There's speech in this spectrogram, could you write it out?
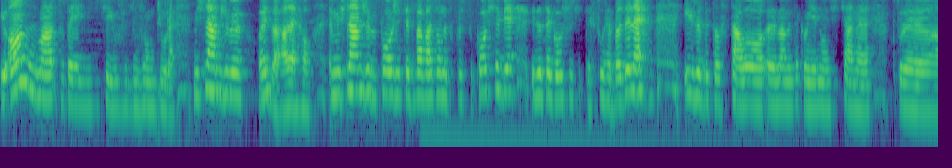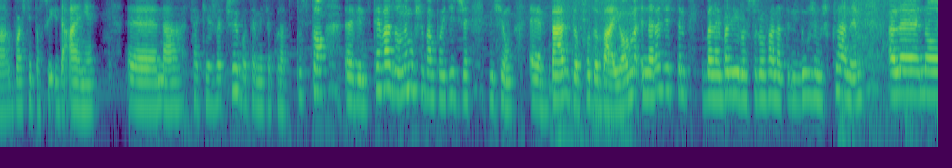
I on ma tutaj, jak widzicie, już dużą dziurę. Myślałam, żeby. O Jezu, Alecho. Myślałam, żeby położyć te dwa wazony po prostu koło siebie i do tego rzucić te suche badyle i żeby to stało. e, Mamy taką jedną ścianę, która właśnie pasuje idealnie na takie rzeczy, bo tam jest akurat pusto, e, więc te wazony muszę Wam powiedzieć, że mi się e, bardzo podobają. Na razie jestem chyba najbardziej rozczarowana tym dużym szklanym, ale no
